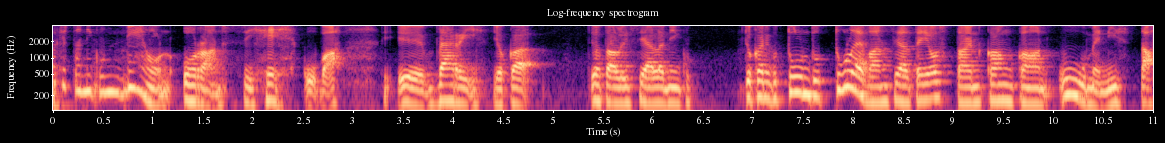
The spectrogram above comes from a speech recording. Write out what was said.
oikeastaan niin kuin neon oranssi hehkuva eh, väri, joka, jota oli siellä niin kuin, joka niin kuin tuntui tulevan sieltä jostain kankaan uumenista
